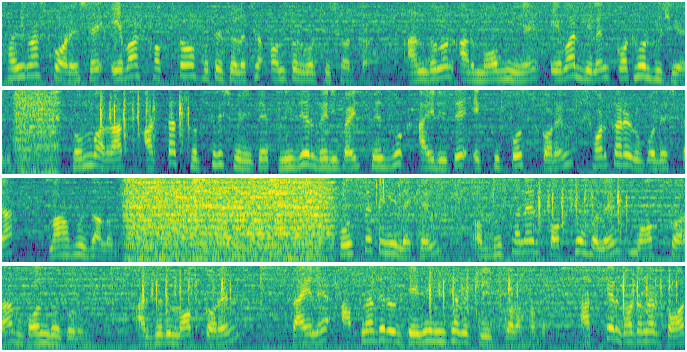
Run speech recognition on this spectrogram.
ছয় মাস পর এসে এবার শক্ত হতে চলেছে অন্তর্বর্তী সরকার। আন্দোলন আর মব নিয়ে এবার দিলেন কঠোর হুঁশিয়ারি। সোমবার রাত আটটা ছত্রিশ মিনিটে নিজের ভেরিফাইড ফেসবুক আইডিতে একটি পোস্ট করেন সরকারের উপদেষ্টা মাহফুজ আলম। পোস্টে তিনি লেখেন, অভ্যুত্থানের পক্ষে হলে মপ করা বন্ধ করুন। আর যদি মপ করেন, তাইলে আপনাদেরও টেবিল হিসাবে ট্রিট করা হবে। আজকের ঘটনার পর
